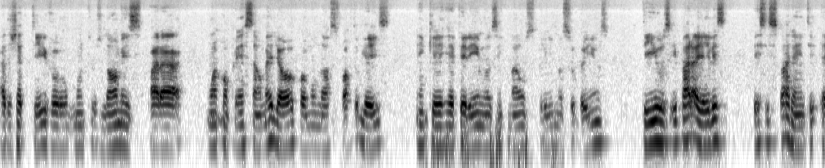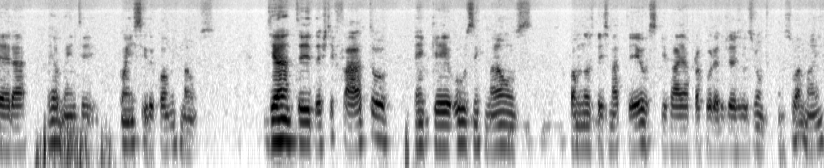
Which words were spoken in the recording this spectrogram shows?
adjetivos, muitos nomes para uma compreensão melhor, como o nosso português, em que referimos irmãos, primos, sobrinhos, tios, e para eles, esses parentes era realmente conhecido como irmãos. Diante deste fato, em que os irmãos, como nos diz Mateus, que vai à procura de Jesus junto com sua mãe,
